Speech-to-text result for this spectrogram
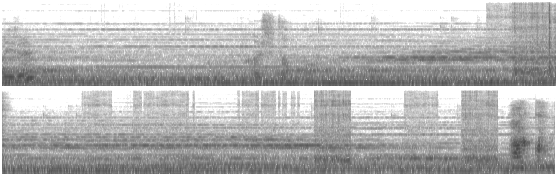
목걸이를 걸 수도 없고. 아걱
